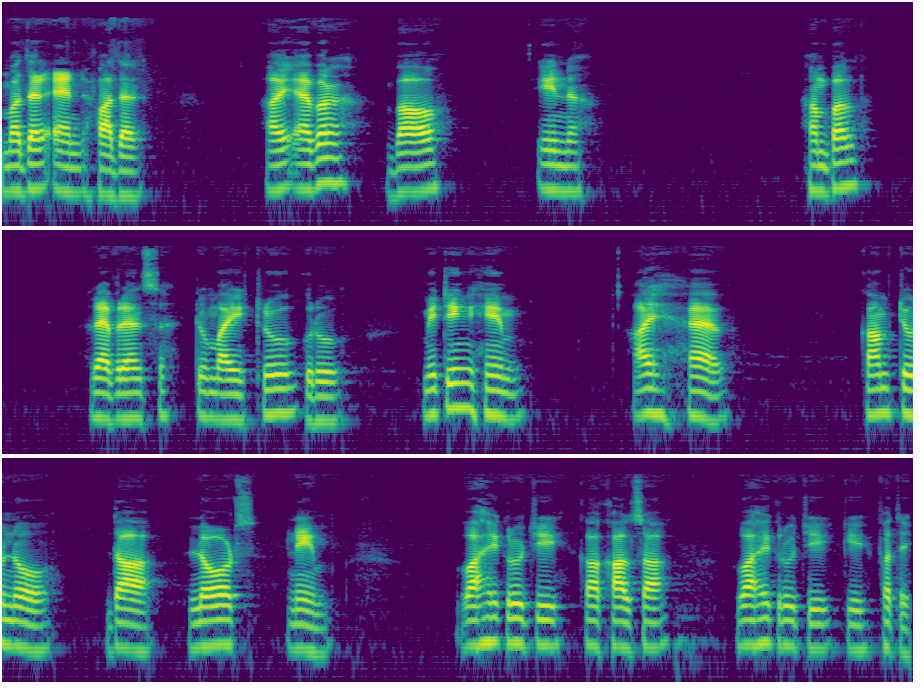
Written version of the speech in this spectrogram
mother and father. I ever bow in humble reverence to my true Guru. Meeting him, I have come to know the Lord's name. ਵਾਹਿਗੁਰੂ ਜੀ ਕਾ ਖਾਲਸਾ ਵਾਹਿਗੁਰੂ ਜੀ ਕੀ ਫਤਿਹ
